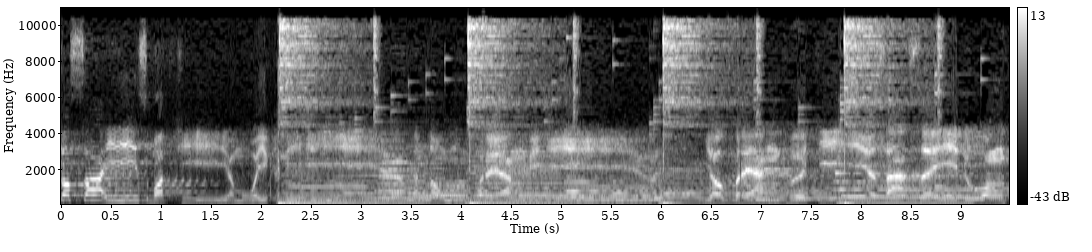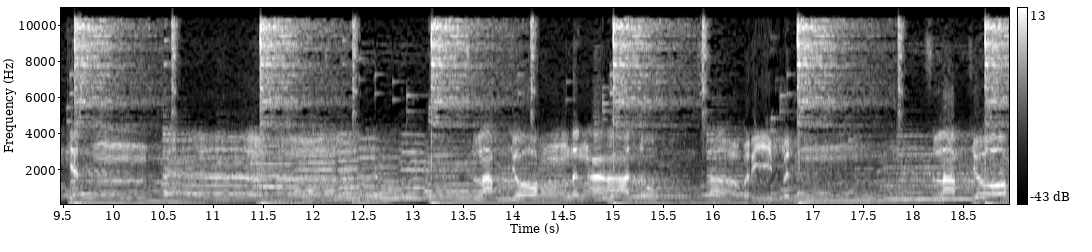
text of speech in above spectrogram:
សរសៃស្បត់ជាមួយគ្នាក្នុងព្រះវិហារយកព្រះធ្វើជាសាក្សីដួងចិត្តស្លាប់ចងនឹងអនុសាវរីយ៍ពិតស្លាប់ចង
